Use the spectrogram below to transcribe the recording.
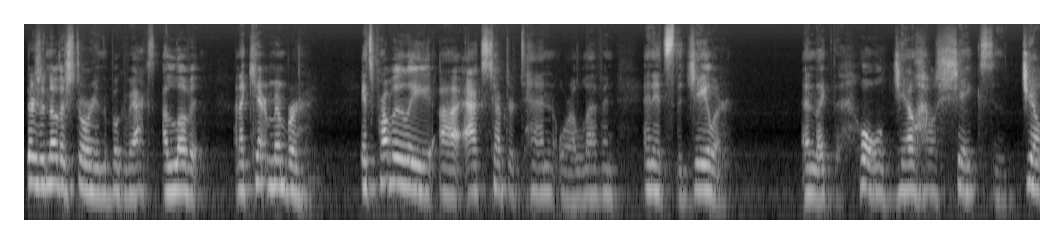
There's another story in the book of Acts. I love it. And I can't remember. It's probably uh, Acts chapter 10 or 11, and it's the jailer. And like the whole jailhouse shakes and jail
